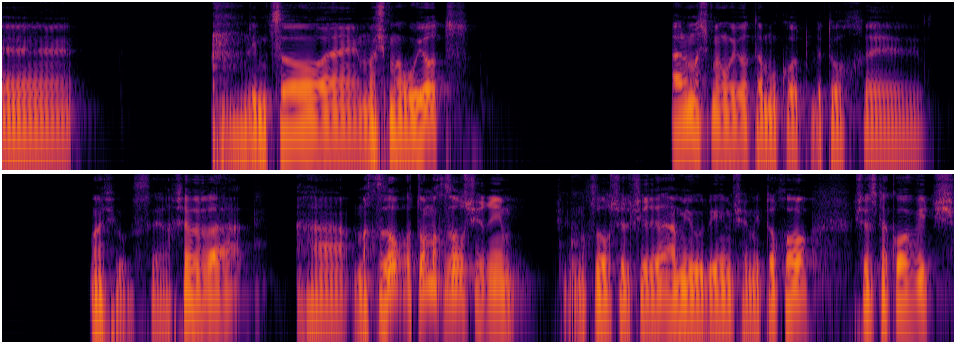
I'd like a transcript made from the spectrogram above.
אה, למצוא אה, משמעויות על משמעויות עמוקות בתוך אה, מה שהוא עושה. עכשיו, המחזור, אותו מחזור שירים, מחזור של שירי עם יהודיים, שמתוכו שוסטקוביץ'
